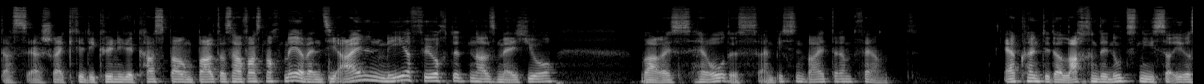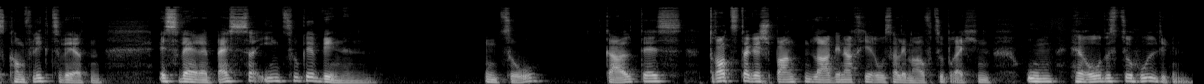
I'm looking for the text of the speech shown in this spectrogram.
Das erschreckte die Könige Kaspar und Balthasar fast noch mehr. Wenn sie einen mehr fürchteten als Melchior, war es Herodes ein bisschen weiter entfernt. Er könnte der lachende Nutznießer ihres Konflikts werden. Es wäre besser, ihn zu gewinnen. Und so galt es, trotz der gespannten Lage nach Jerusalem aufzubrechen, um Herodes zu huldigen.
